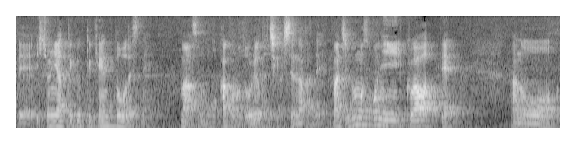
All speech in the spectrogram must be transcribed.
てて一緒にやっていくっていう検討をですね、まあ、その過去の同僚たちがしてる中で、まあ、自分もそこに加わってあの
